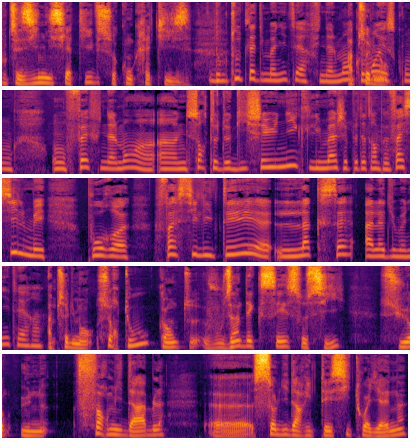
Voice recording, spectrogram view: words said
toutes ces initiatives se concrétisent. Donc toute l'aide humanitaire finalement, comment est-ce qu'on on fait finalement une sorte de guichet unique? L'image est peut-être un peu facile, mais pour euh, faciliter l'accès à l'aide humanitaire. Absolument, surtout quand vous indexez ceci sur une formidable euh, solidarité citoyenne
